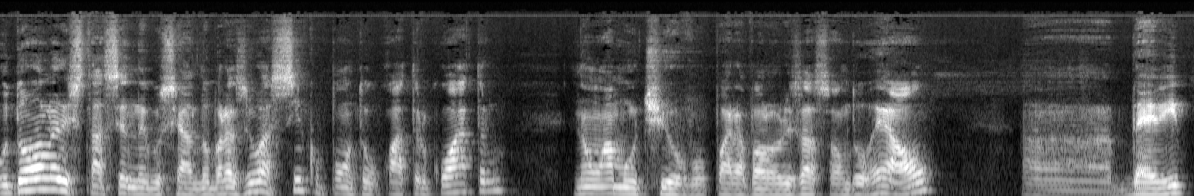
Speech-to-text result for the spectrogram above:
O dólar está sendo negociado no Brasil a 5,44. Não há motivo para a valorização do real. Uh, deve,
